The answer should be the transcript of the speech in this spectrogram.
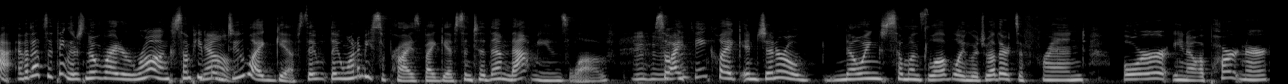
Yeah, but that's the thing. There's no right or wrong. Some people No. do like gifts. They they want to be surprised by gifts, and to them that means love. Mm-hmm. So I think like in general, knowing someone's love language, whether it's a friend or you know a partner,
